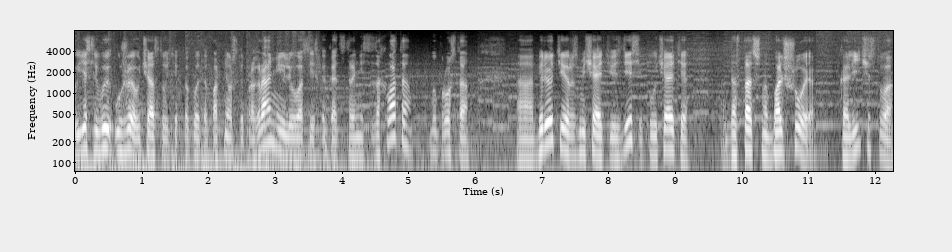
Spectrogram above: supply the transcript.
если вы уже участвуете в какой-то партнерской программе или у вас есть какая-то страница захвата, вы просто э, берете, размещаете ее здесь и получаете достаточно большое количество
